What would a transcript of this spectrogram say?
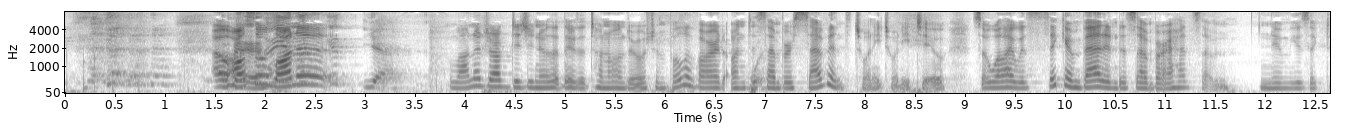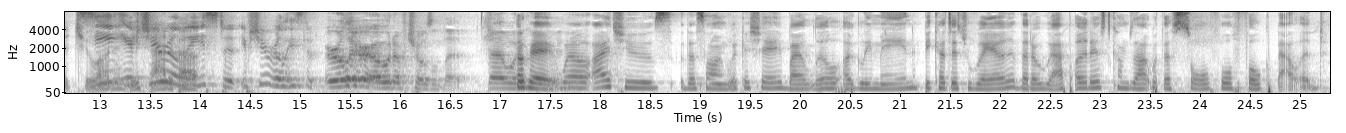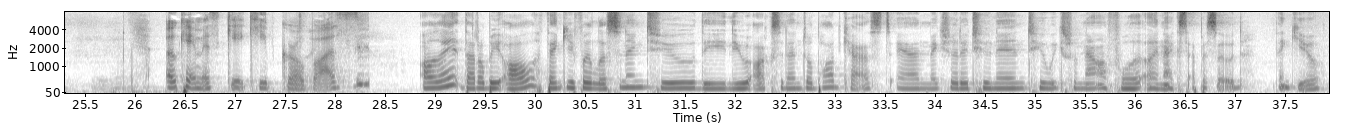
Oh, Okay. also Lana. It- yeah. Lana dropped Did You Know That There's a Tunnel Under Ocean Boulevard on December 7th, 2022. So while I was sick in bed in December, I had some new music to chew on and See, be if she sad about. released it, if she released it earlier, I would have chosen that. That would have Okay, been- well, I choose the song Ricochet by Lil Ugly Mane because it's rare that a rap artist comes out with a soulful folk ballad. Okay, Miss Gatekeep Girl Boss. All right, that'll be all. Thank you for listening to the new Occidental podcast, and make sure to tune in two weeks from now for our next episode. Thank you.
